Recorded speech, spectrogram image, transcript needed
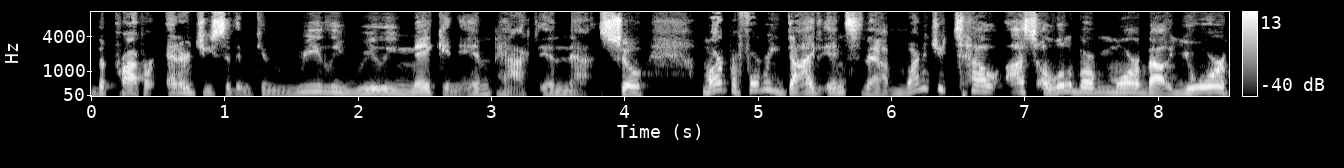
the proper energy so that we can really really make an impact in that so mark before we dive into that why don't you tell us a little bit more about your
